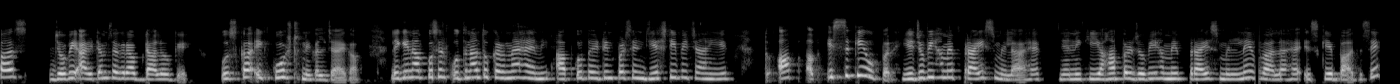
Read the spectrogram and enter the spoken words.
पास जो भी आइटम्स अगर आप डालोगे उसका एक कोस्ट निकल जाएगा। लेकिन आपको सिर्फ़ उतना तो करना है नहीं, आपको तो एटीन परसेंट जीएसटी भी चाहिए। तो आप अब इसके ऊपर, ये जो भी हमें प्राइस मिला है, यानी कि यहाँ पर जो भी हमें प्राइस मिलने वाला है इसके बाद से,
